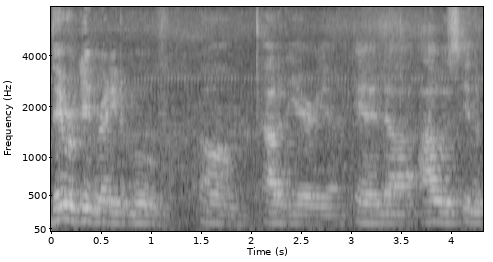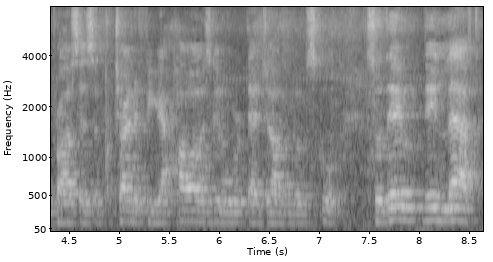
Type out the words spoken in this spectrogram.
they were getting ready to move um, out of the area, and uh, I was in the process of trying to figure out how I was going to work that job and go to school. So they they left,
